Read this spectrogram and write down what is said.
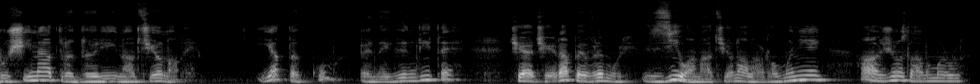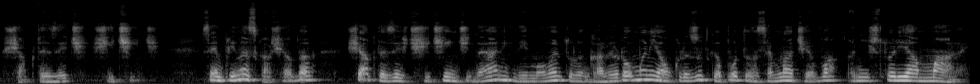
rușinea trădării naționale. Iată cum, pe negândite, ceea ce era pe vremuri Ziua Națională a României a ajuns la numărul 75. Se împlinesc așadar 75 de ani din momentul în care românii au crezut că pot însemna ceva în istoria mare.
